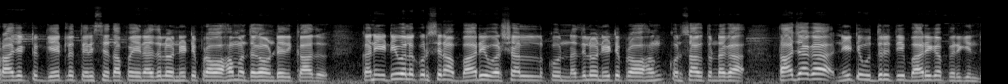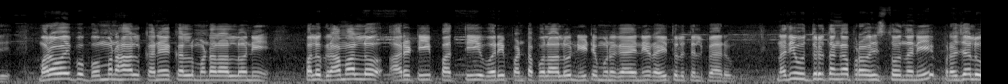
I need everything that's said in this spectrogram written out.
ప్రాజెక్టు గేట్లు తెరిస్తే తప్ప ఈ నదిలో నీటి ప్రవాహం అంతగా ఉండేది కాదు. కానీ ఇటీవల కురిసిన భారీ వర్షాలకు నదిలో నీటి ప్రవాహం కొనసాగుతుండగా తాజాగా నీటి ఉధృతి భారీగా పెరిగింది. మరోవైపు బొమ్మనహాల్ కనేకల్ మండలాల్లోని పలు గ్రామాల్లో అరటి పత్తి వరి పంట పొలాలు నీటి మునిగాయని రైతులు తెలిపారు. నది ఉధృతంగా ప్రవహిస్తోందని ప్రజలు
